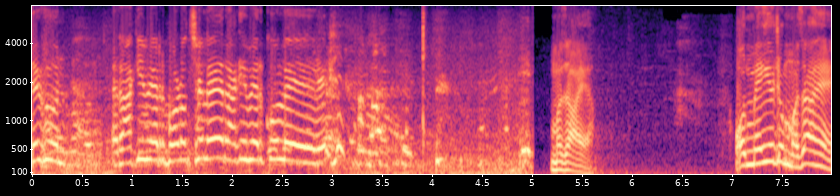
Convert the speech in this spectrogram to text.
দেখুন, রাকিবের বড় ছেলে, রাকিবের কোলে। মজা আয়া। और मैं ये जो मजा है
